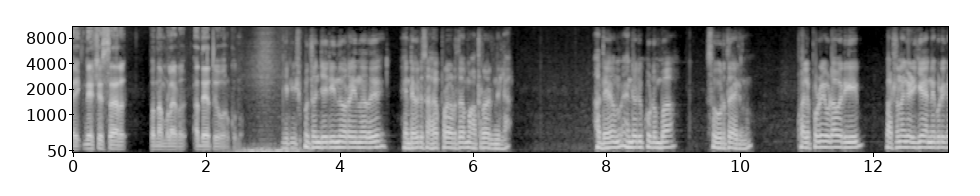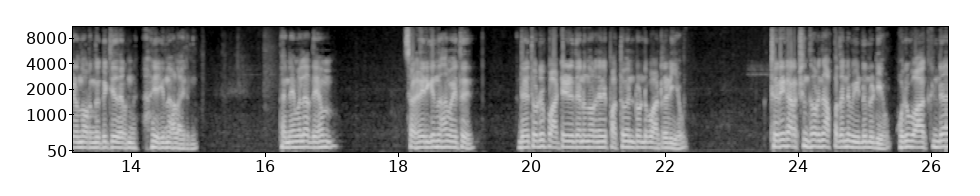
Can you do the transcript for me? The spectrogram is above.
ഇഗ്നേഷ്യസ് സാർ ഇപ്പം നമ്മളെ അദ്ദേഹത്തെ ഓർക്കുന്നു. ഗിരീഷ് പുത്തഞ്ചേരി എന്ന് പറയുന്നത് എന്റെ ഒരു സഹപ്രവർത്തകൻ മാത്രമായിരുന്നില്ല. അദ്ദേഹം എന്റെ ഒരു കുടുംബ സുഹൃത്തായിരുന്നു. പലപ്പോഴും ഇവിടെ വരികയും ഭക്ഷണം കഴിക്കുക എന്നെ കൂടി കിടന്ന് ഉറങ്ങുകയൊക്കെ ചെയ്തിരുന്ന ചെയ്യുന്ന ആളായിരുന്നു. തന്നെയുമല്ല അദ്ദേഹം സഹകരിക്കുന്ന സമയത്ത് അദ്ദേഹത്തോട് പാട്ട് എഴുതാനെന്ന് പറഞ്ഞാൽ പത്ത് മിനിറ്റ് കൊണ്ട് പാട്ട് റെഡിയാവും ചെറിയ കറക്ഷൻസ് പറഞ്ഞാൽ അപ്പം തന്നെ വീണ്ടും റെഡിയാവും ഒരു വാക്കിന്റെ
